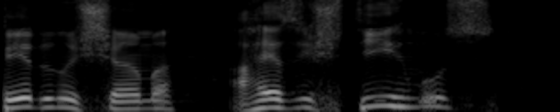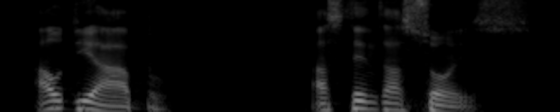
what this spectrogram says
Pedro nos chama a resistirmos ao diabo, às tentações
